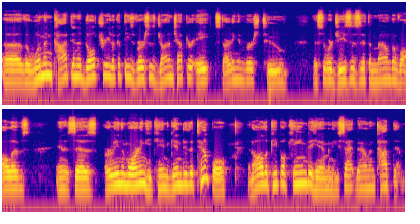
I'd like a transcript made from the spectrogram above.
uh, the woman caught in adultery. Look at these verses, John chapter 8, starting in verse 2. This is where Jesus is at the Mount of Olives. And it says, Early in the morning he came again to the temple, and all the people came to him, and he sat down and taught them.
